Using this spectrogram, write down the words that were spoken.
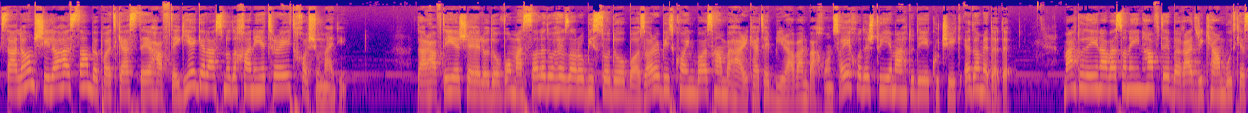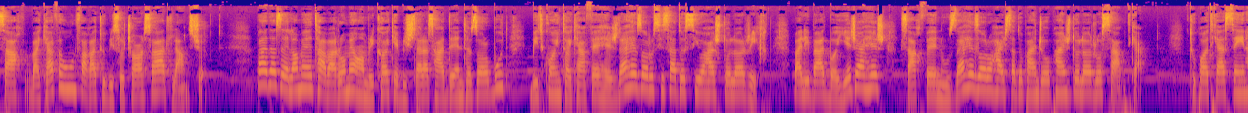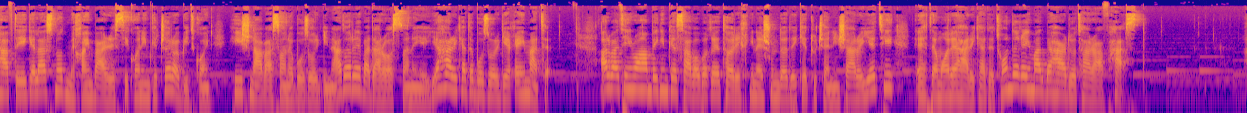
سلام شیلا هستم به پادکست هفتگی گلسنود خانه ترید خوش اومدین. در هفته 42 از سال 2022 بازار بیت کوین باز هم به حرکت بیروند و خونسای خودش توی محدوده کوچیک ادامه داده. محدوده نوسان این هفته به قدری کم بود که سقف و کف اون فقط تو 24 ساعت لمس شد. بعد از اعلام تورم آمریکا که بیشتر از حد انتظار بود، بیت کوین تا کف 18338 دلار ریخت، ولی بعد با یه جهش سقف 19855 دلار رو ثبت کرد. تو پادکست این هفته گلسنود می‌خوایم بررسی کنیم که چرا بیت کوین هیچ نوسان بزرگی نداره و در آستانه یه حرکت بزرگ قیمته. البته این رو هم بگیم که سوابق تاریخی نشون داده که تو چنین شرایطی احتمال حرکت تند قیمت به هر دو طرف هست.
